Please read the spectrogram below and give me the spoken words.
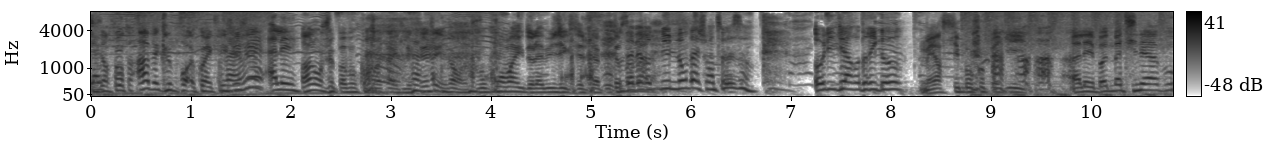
La 6h30. Ah, avec le pro- quoi, avec les Bah GG ouais, allez. Ah non, je vais pas vous convaincre avec les GG. Non, je vous convainc avec de la musique, c'est déjà plutôt Vous pas avez mal. retenu le nom de la chanteuse? Olivia Rodrigo. Merci beaucoup, Peggy. Allez, bonne matinée à vous.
